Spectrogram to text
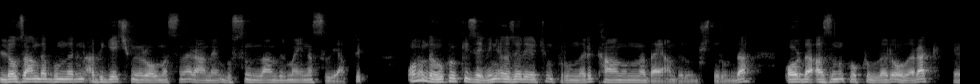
Lozan'da bunların adı geçmiyor olmasına rağmen bu sınırlandırmayı nasıl yaptık? Onun da hukuki zemini özel eğitim kurumları kanununa dayandırılmış durumda. Orada azınlık okulları olarak e,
